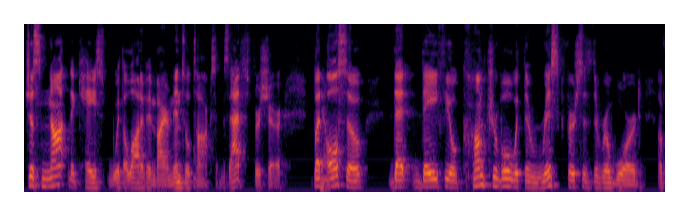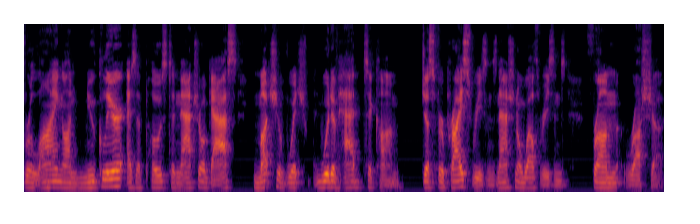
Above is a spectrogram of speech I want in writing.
just not the case with a lot of environmental toxins. That's for sure. But yeah. also, that they feel comfortable with the risk versus the reward of relying on nuclear as opposed to natural gas, much of which would have had to come just for price reasons, national wealth reasons from Russia,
